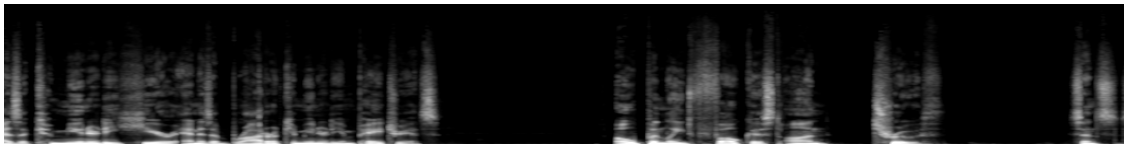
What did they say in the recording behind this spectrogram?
as a community here and as a broader community in Patriots, openly focused on truth since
